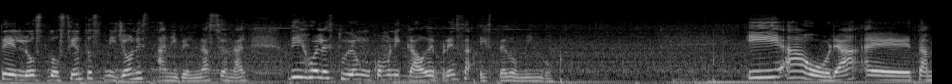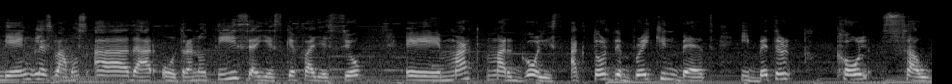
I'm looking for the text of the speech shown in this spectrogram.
de los 200 millones a nivel nacional, dijo el estudio en un comunicado de prensa este domingo. Y ahora eh, también les vamos a dar otra noticia y es que falleció eh, Mark Margolis, actor de Breaking Bad y Better Call Saul,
